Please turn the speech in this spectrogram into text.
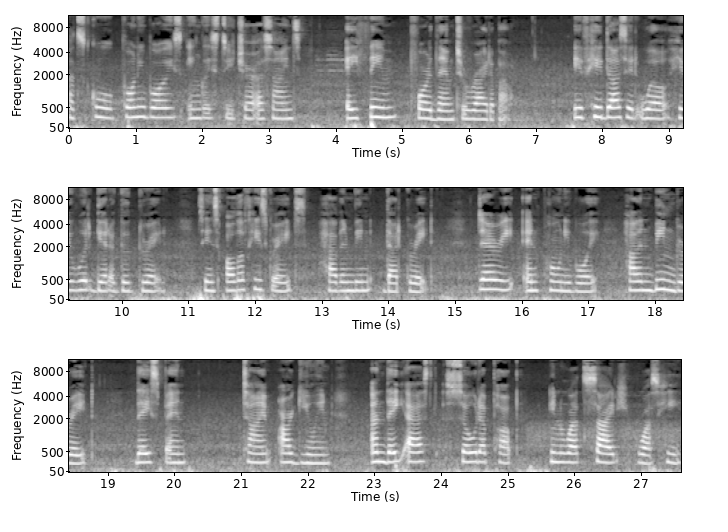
At school, Ponyboy's English teacher assigns a theme for them to write about. If he does it well, he would get a good grade, since all of his grades haven't been that great. Darry and Ponyboy haven't been great. They spent time arguing and they asked Sodapop in what side was he,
